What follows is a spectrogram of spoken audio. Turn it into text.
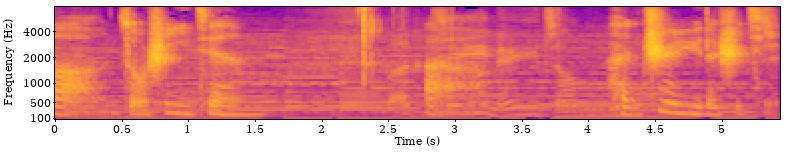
啊，总是一件啊很治愈的事情。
